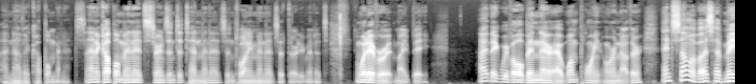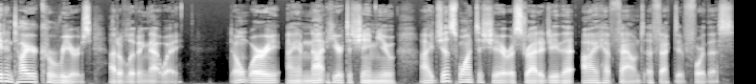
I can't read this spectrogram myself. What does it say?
another couple minutes. And a couple minutes turns into 10 minutes, and 20 minutes, and 30 minutes, whatever it might be. I think we've all been there at one point or another, and some of us have made entire careers out of living that way. Don't worry, I am not here to shame you. I just want to share a strategy that I have found effective for this.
